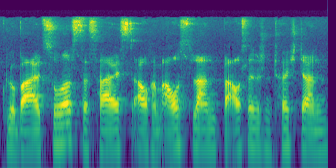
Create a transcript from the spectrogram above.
global source, das heißt auch im Ausland bei ausländischen Töchtern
